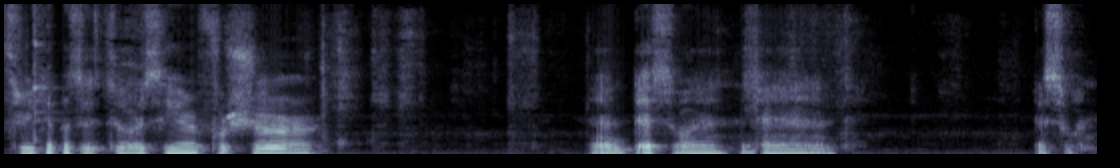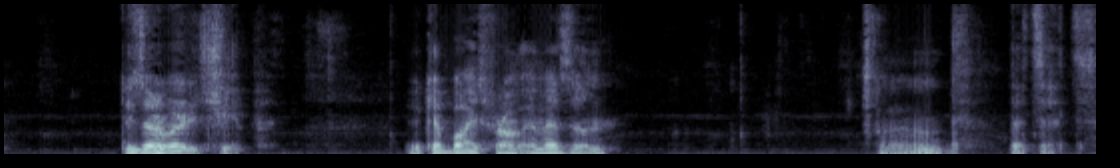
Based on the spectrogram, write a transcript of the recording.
three capacitors here for sure. And this one and this one. These are very cheap. You can buy it from Amazon. And that's it.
